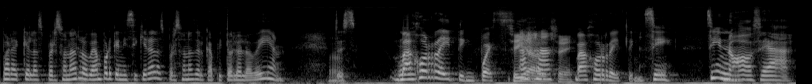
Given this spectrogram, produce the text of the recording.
para que las personas lo vean? Porque ni siquiera las personas del Capitolio lo veían. Entonces, un- Bajo rating, pues. Sí, Ajá. sí. Bajo rating. Sí, sí, no, o sea,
